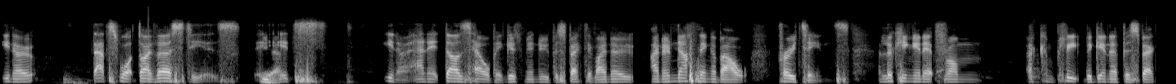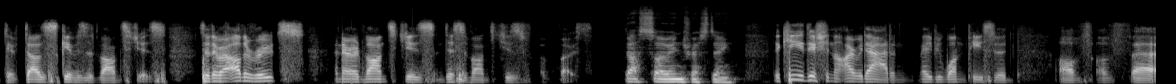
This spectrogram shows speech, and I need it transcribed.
you know, that's what diversity is. It- Yeah. It's you know, and it does help. It gives me a new perspective. I know I know nothing about proteins, and looking in it from a complete beginner perspective does give us advantages. So there are other routes, and there are advantages and disadvantages of both. That's so interesting. The key addition that I would add, and maybe one piece of of, of uh,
